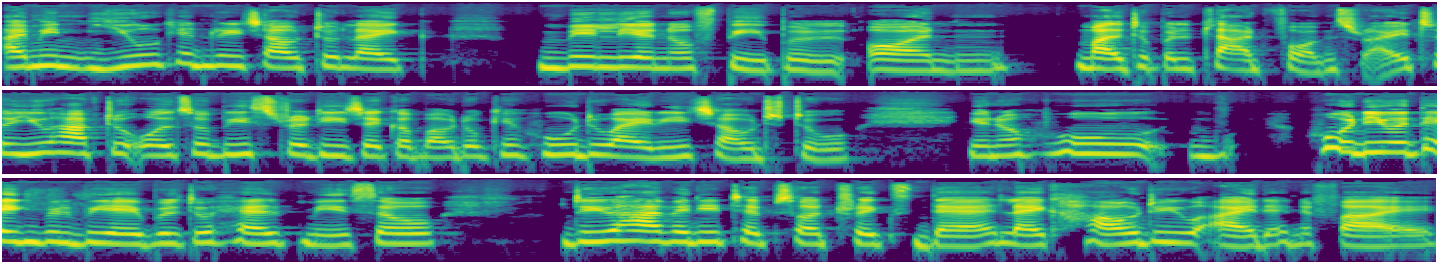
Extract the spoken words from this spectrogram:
i mean you can reach out to like million of people on multiple platforms right? So you have to also be strategic about okay who do i reach out to? You know who who do you think will be able to help me? So do you have any tips or tricks there? Like how do you identify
